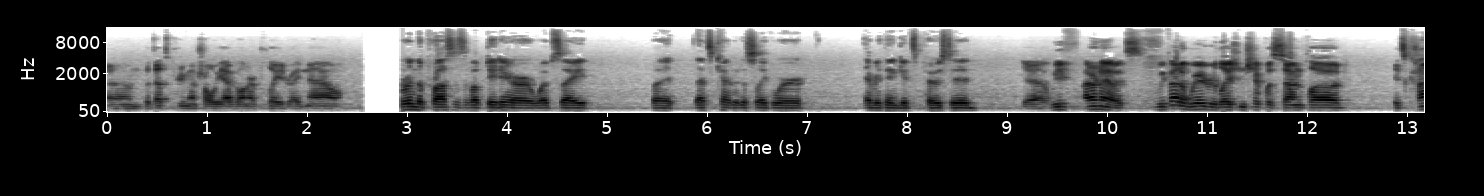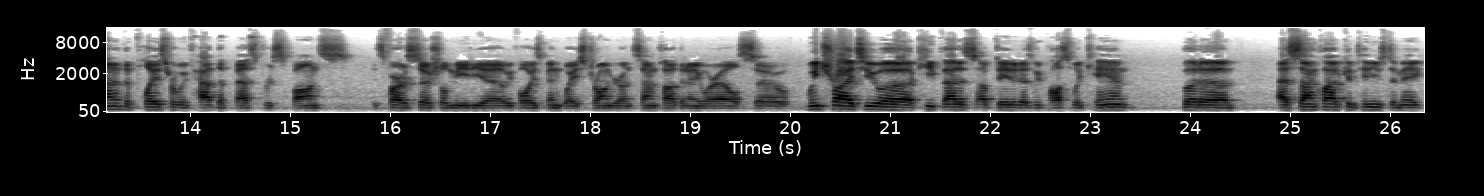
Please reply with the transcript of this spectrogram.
Um, but that's pretty much all we have on our plate right now. We're in the process of updating our website, but that's kind of just like where everything gets posted. Yeah, we've I don't know. It's we've had a weird relationship with SoundCloud. It's kind of the place where we've had the best response as far as social media. We've always been way stronger on SoundCloud than anywhere else. So we try to uh, keep that as updated as we possibly can. But uh, as SoundCloud continues to make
